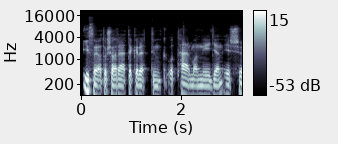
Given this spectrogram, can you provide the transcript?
iszonyatosan rátekeredtünk ott hárman, négyen, és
